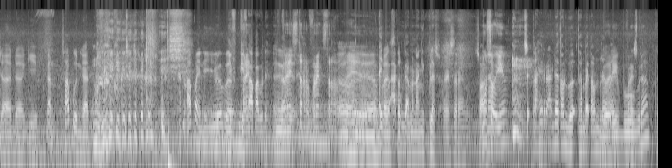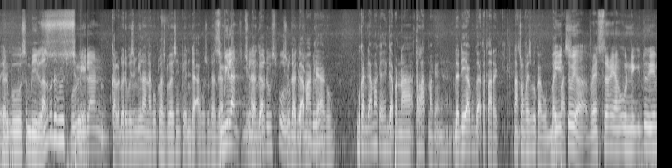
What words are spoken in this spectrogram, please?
Udah ada gift kan sabun kan apa ini Gift, gift apa udah? Friendster, Friendster. Oh, iya, Eh, itu aku nggak menangi blast Friendster aku. Soalnya Mosok ya? terakhir ada tahun dua, sampai tahun berapa? ya, 2000 Friendster? berapa? ya? 2009 atau 2010 ya? 9 Kalau 2009 aku kelas 2 SMP enggak aku sudah enggak Sembilan, sudah sembilan. enggak 2010, sudah enggak 2009. make aku. Bukan enggak make, enggak pernah telat makanya. Jadi aku enggak tertarik. Langsung Facebook aku bypass. Itu ya, Friendster yang unik itu Im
